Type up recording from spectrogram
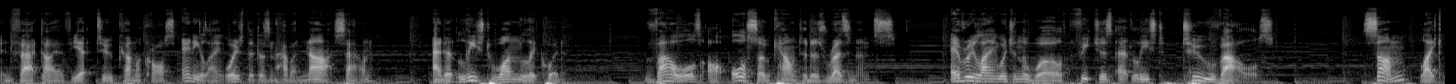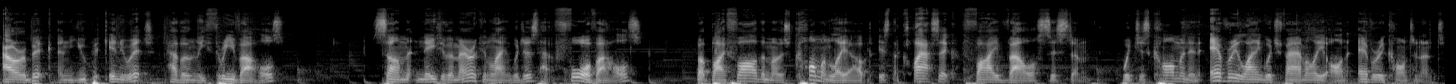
in fact I have yet to come across any language that doesn't have a na sound, and at least one liquid. Vowels are also counted as resonants. Every language in the world features at least two vowels, some, like Arabic and Yupik Inuit, have only three vowels. Some Native American languages have four vowels, but by far the most common layout is the classic five vowel system, which is common in every language family on every continent.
